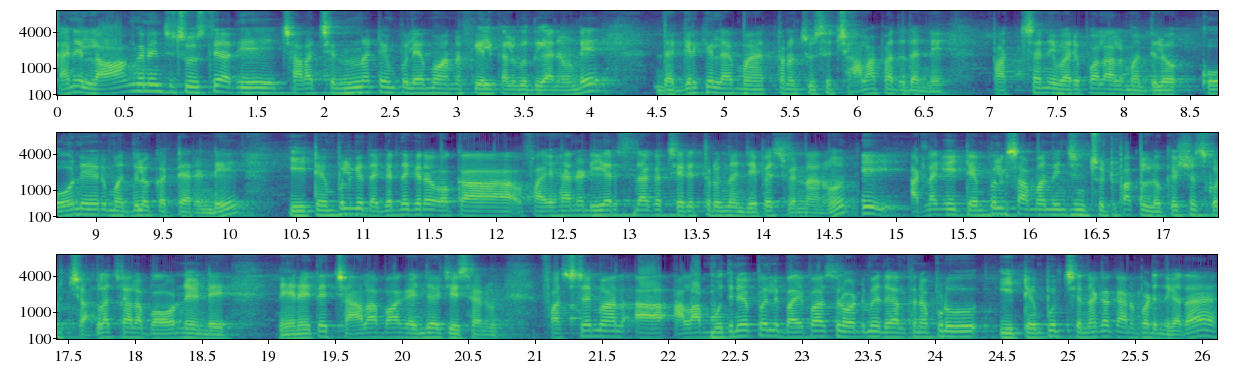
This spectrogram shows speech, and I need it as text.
కానీ లాంగ్ నుంచి చూస్తే అది చాలా చిన్న టెంపుల్ ఏమో అన్న ఫీల్ కలుగుద్ది కానివ్వండి. దగ్గరికి వెళ్ళి మాత్రం చూస్తే చాలా పెద్దదండి. పచ్చని వరి పొలాల మధ్యలో కోనేరు మధ్యలో కట్టారండి. ఈ టెంపుల్కి దగ్గర దగ్గర ఒక ఫైవ్ హండ్రెడ్ ఇయర్స్ దాకా చరిత్ర ఉందని చెప్పేసి విన్నాను. ఈ- అట్లాగే ఈ టెంపుల్కి సంబంధించిన చుట్టుపక్కల లొకేషన్స్ కూడా చాలా చాలా బాగున్నాయండి. నేనైతే చాలా బాగా ఎంజాయ్ చేశాను. ఫస్ట్ టైం అలా అలా ముదినేపల్లి బైపాస్ రోడ్డు మీద వెళ్తున్నప్పుడు ఈ టెంపుల్ చిన్నగా కనపడింది కదా.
